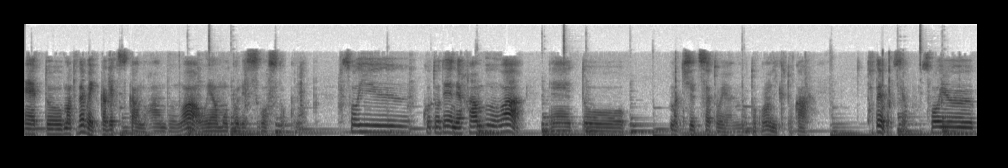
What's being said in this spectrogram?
えーとまあ、例えば1ヶ月間の半分は親元で過ごすとかねそういうことで、ね、半分は、えーとまあ、季節里親のところに行くとか例えばですよそういう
